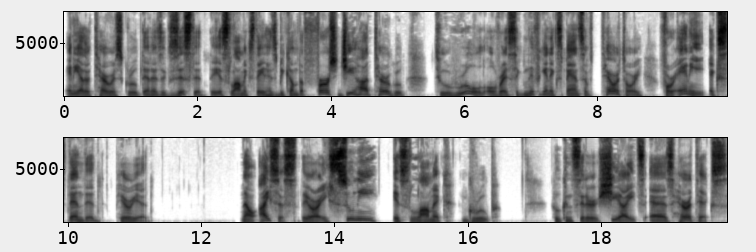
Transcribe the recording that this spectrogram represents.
any other terrorist group that has existed. The Islamic State has become the first jihad terror group to rule over a significant expanse of territory for any extended period. Now, ISIS, they are a Sunni Islamic group who consider Shiites as heretics.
